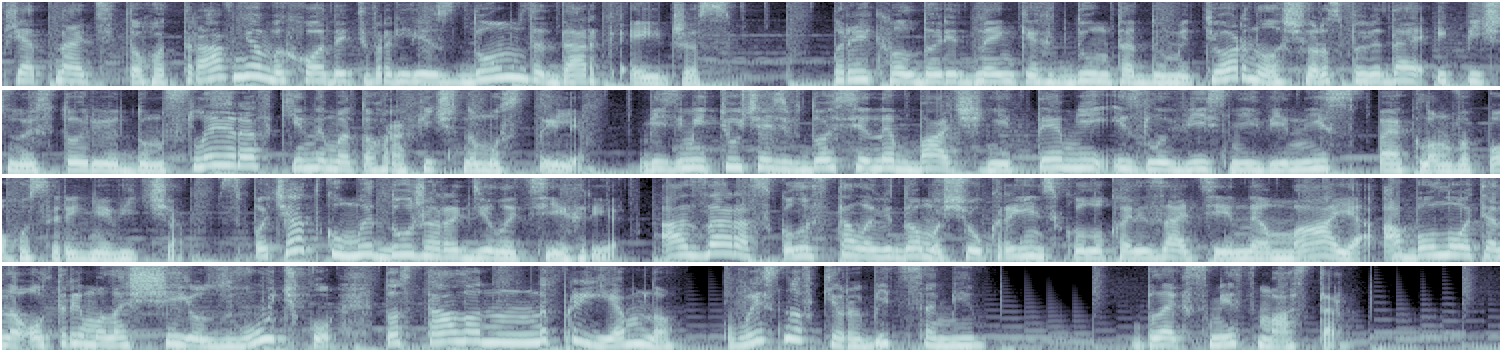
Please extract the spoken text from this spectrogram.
15 травня виходить в реліз Doom The Dark Ages. Приквел до рідненьких Doom та Doom Eternal, що розповідає епічну історію Думслеєра в кінематографічному стилі. Візьміть участь в досі небаченій темній і зловісній війні з пеклом в епоху середньовіччя. Спочатку ми дуже раділи цій грі. А зараз, коли стало відомо, що української локалізації немає, а болотяна отримала ще й озвучку, то стало неприємно. Висновки робіть самі. Blacksmith Master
